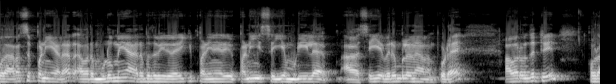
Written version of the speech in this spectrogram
ஒரு அரசு பணியாளர் அவர் முழுமையாக அறுபது வயது வரைக்கும் பணி நிறைவு பணி செய்ய முடியல செய்ய விரும்பலைனாலும் கூட அவர் வந்துட்டு ஒரு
